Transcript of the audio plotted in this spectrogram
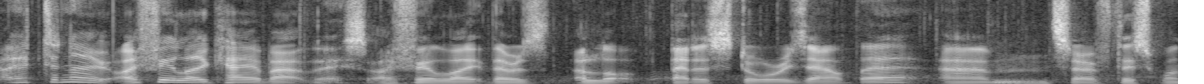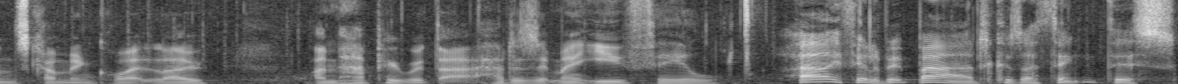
I don't know. I feel okay about this. I feel like there's a lot better stories out there. Um, So if this one's coming quite low, I'm happy with that. How does it make you feel? I feel a bit bad because I think this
